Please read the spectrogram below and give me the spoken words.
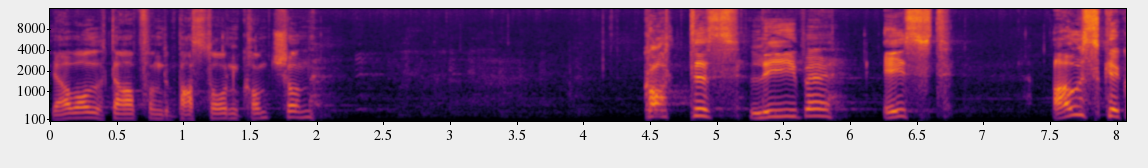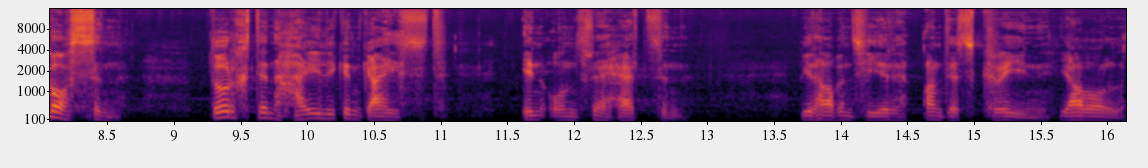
Jawohl, da von den Pastoren kommt schon. Gottes Liebe ist ausgegossen durch den Heiligen Geist in unsere Herzen. Wir haben es hier an der Screen. Jawohl.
